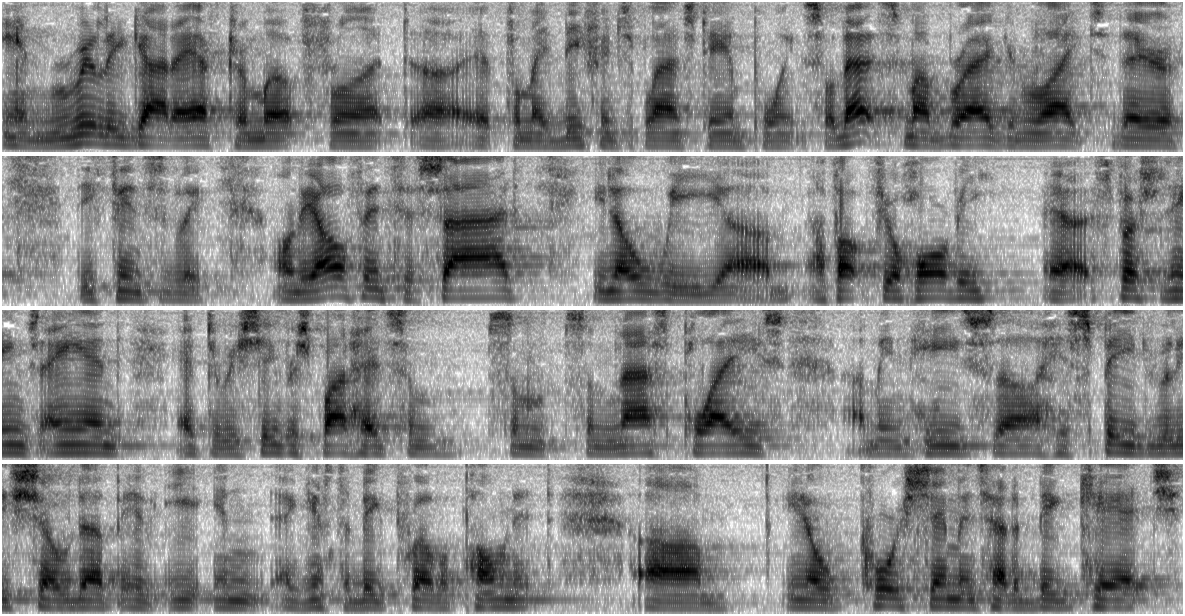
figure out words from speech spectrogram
and really got after them up front uh, from a defensive line standpoint. So that's my bragging rights there defensively. On the offensive side, you know, we uh, I thought Phil Harvey, uh, special teams and at the receiver spot had some some some nice plays. I mean, he's uh, his speed really showed up in, in, against a Big 12 opponent. Um, you know, Corey Simmons had a big catch.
